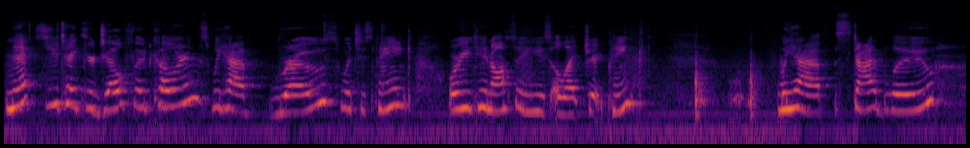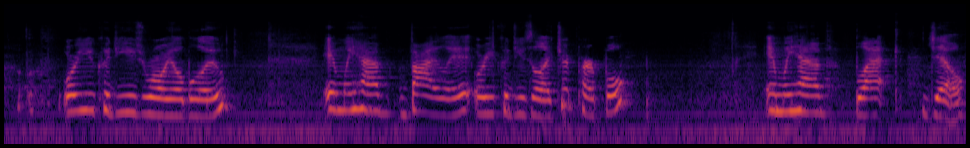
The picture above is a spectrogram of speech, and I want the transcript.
Next, you take your gel food colorings. We have rose, which is pink, or you can also use electric pink. We have sky blue, or you could use royal blue. And we have violet, or you could use electric purple. And we have black gel.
